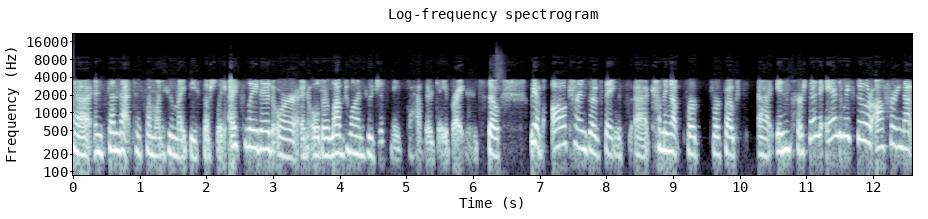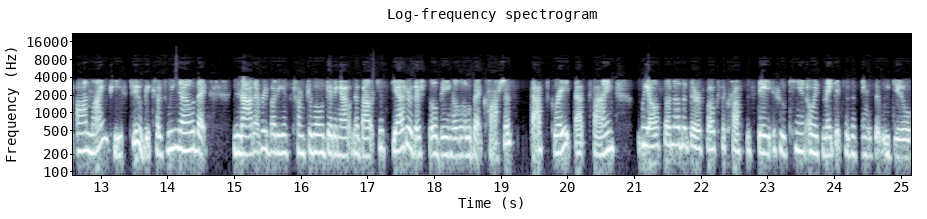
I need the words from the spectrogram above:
uh, and send that to someone who might be socially isolated or an older loved one who just needs to have their day brightened. So we have all kinds of things uh, coming up for for folks uh, in person, and we still are offering that online piece too because we know that not everybody is comfortable getting out and about just yet, or they're still being a little bit cautious. That's great. That's fine. We also know that there are folks across the state who can't always make it to the things that we do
